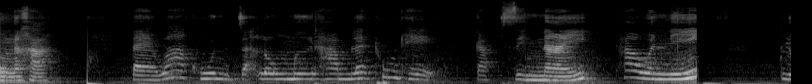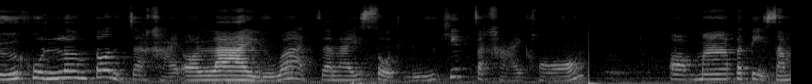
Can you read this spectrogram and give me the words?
งนะคะ แต่ว่าคุณจะลงมือทำและทุ่มเทกับสิ่งไหน ถ้าวันนี้ ต้นจะขายออนไลน์ หรือว่าจะไลฟ์สดหรือคิดจะขายของ ออกมาปฏิสัม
